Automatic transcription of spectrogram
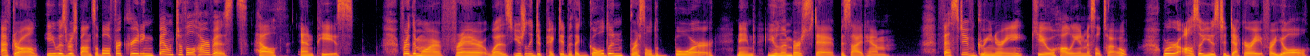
After all, he was responsible for creating bountiful harvests, health, and peace. Furthermore, Freyr was usually depicted with a golden bristled boar named Gullinbursti beside him. Festive greenery, cue holly and mistletoe, were also used to decorate for Yule.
